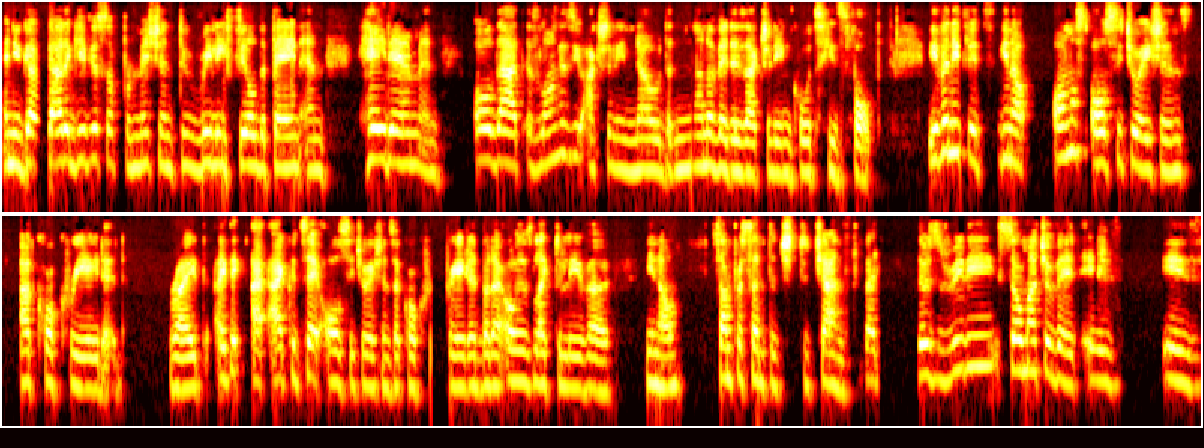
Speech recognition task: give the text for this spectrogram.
and you got to give yourself permission to really feel the pain and hate him and all that as long as you actually know that none of it is actually in quotes his fault even if it's you know almost all situations are co-created right? I think I, I, could say all situations are co-created but i always like to leave a you know some percentage to chance. But there's really so much of it is is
